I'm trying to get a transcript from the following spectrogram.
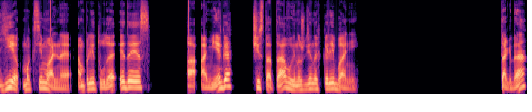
Е – максимальная амплитуда ЭДС, а омега – частота вынужденных колебаний. Тогда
